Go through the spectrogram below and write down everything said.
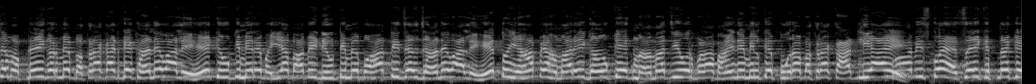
आज हम अपने ही घर में बकरा काट के खाने वाले हैं क्योंकि मेरे भैया भाभी ड्यूटी में बहुत ही जल्द जाने वाले हैं तो यहाँ पे हमारे गाँव के एक मामा जी और बड़ा भाई ने मिलकर पूरा बकरा काट लिया है। तो अब इसको ऐसे ही कितना के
